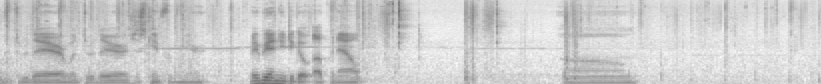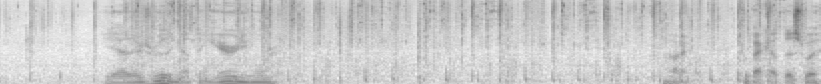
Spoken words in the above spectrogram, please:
Went through there, went through there, just came from here. Maybe I need to go up and out. Um, yeah, there's really nothing here anymore. Alright, go back out this way.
